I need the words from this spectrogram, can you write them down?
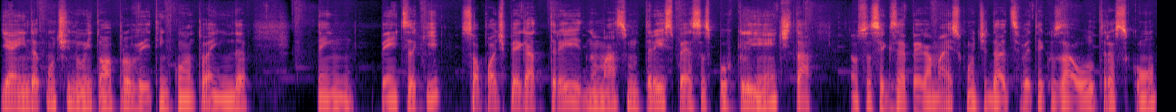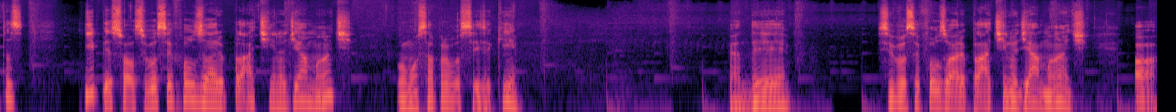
e ainda continua, então aproveita enquanto ainda tem pentes aqui. Só pode pegar três, no máximo três peças por cliente, tá? Então se você quiser pegar mais quantidade, você vai ter que usar outras contas. E pessoal, se você for usuário platina diamante, vou mostrar para vocês aqui. Cadê? Se você for usuário platino diamante, ó,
